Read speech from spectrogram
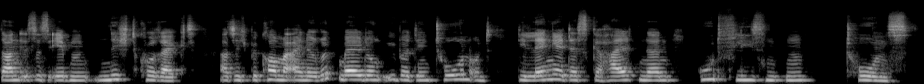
dann ist es eben nicht korrekt. Also ich bekomme eine Rückmeldung über den Ton und die Länge des gehaltenen, gut fließenden Tons.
